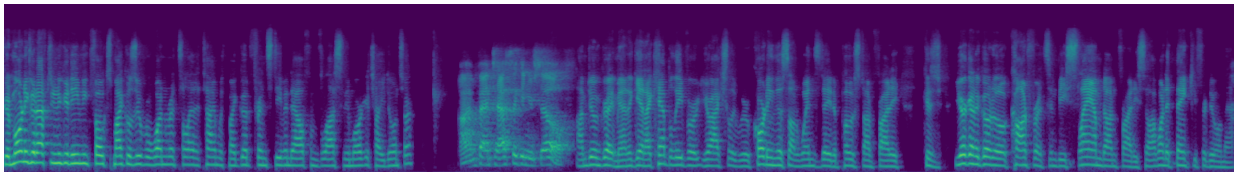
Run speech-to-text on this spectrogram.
Good morning, good afternoon, good evening, folks. Michael Zuber, one rental at a time with my good friend Stephen Dow from Velocity Mortgage. How you doing, sir? I'm fantastic, and yourself? I'm doing great, man. Again, I can't believe we're, you're actually we're recording this on Wednesday to post on Friday because you're going to go to a conference and be slammed on Friday. So I want to thank you for doing that.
